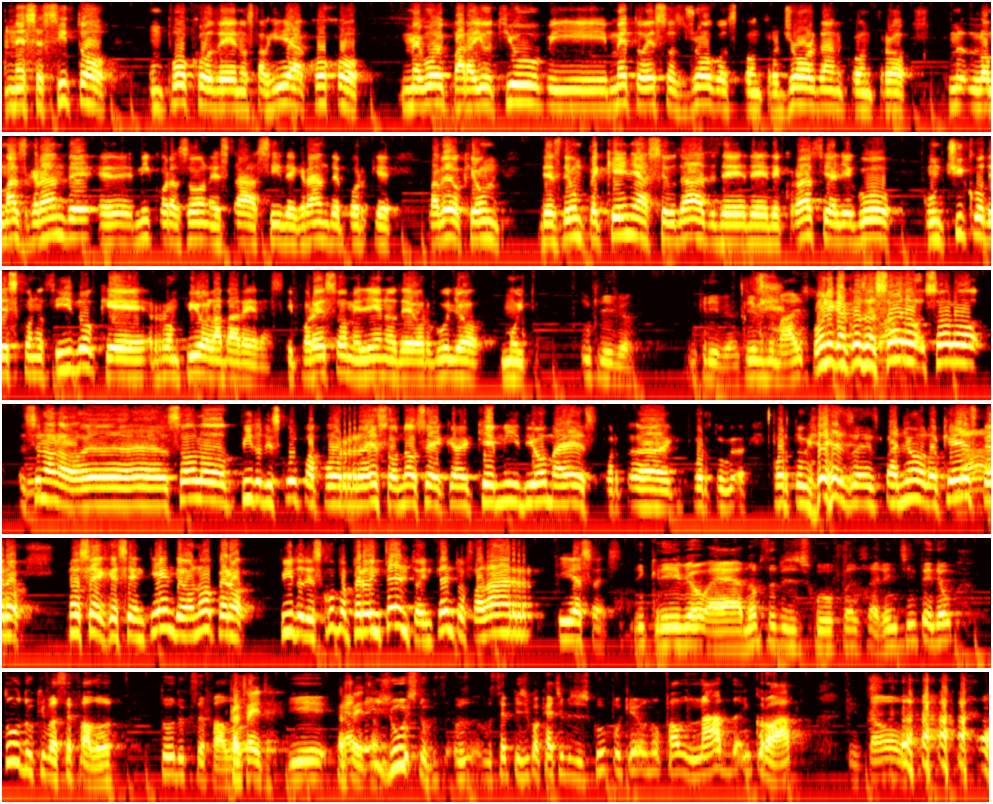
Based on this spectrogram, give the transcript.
necesito un poco de nostalgia, cojo me voy para YouTube y meto esos juegos contra Jordan, contra lo más grande. Eh, mi corazón está así de grande porque la veo que un, desde una pequeña ciudad de, de, Croacia llegó un chico desconocido que rompió las barreras y por eso me lleno de orgullo mucho. Increíble, increíble, increíble demais. Única cosa, solo, solo no, no, eh, solo pido disculpa por eso, no sé qué, mi idioma es, eh, portugués, español o qué es, pero no sé que se entiende o no, pero pido desculpa, pero intento, intento falar e isso é. Incrível, é, não precisa pedir desculpas, a gente entendeu tudo o que você falou, tudo que você falou. Perfeito. E Perfeito. é até injusto você pedir qualquer tipo de desculpa, porque eu não falo nada em croata. Então,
